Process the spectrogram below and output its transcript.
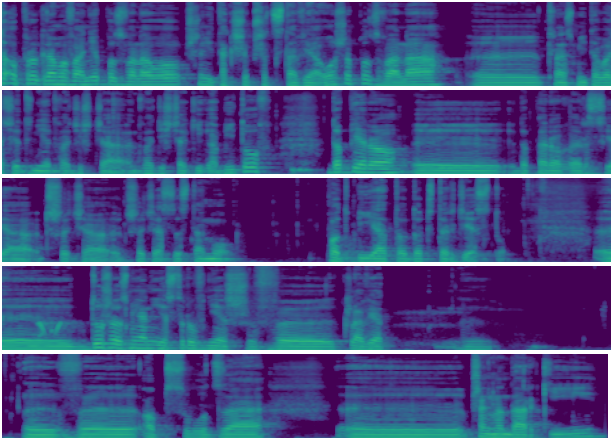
to oprogramowanie pozwalało, przynajmniej tak się przedstawiało, że pozwala transmitować jedynie 20, 20 gigabitów. Dopiero, dopiero wersja trzecia, trzecia systemu podbija to do 40. Dużo zmian jest również w klawiaturze w obsłudze y, przeglądarki,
